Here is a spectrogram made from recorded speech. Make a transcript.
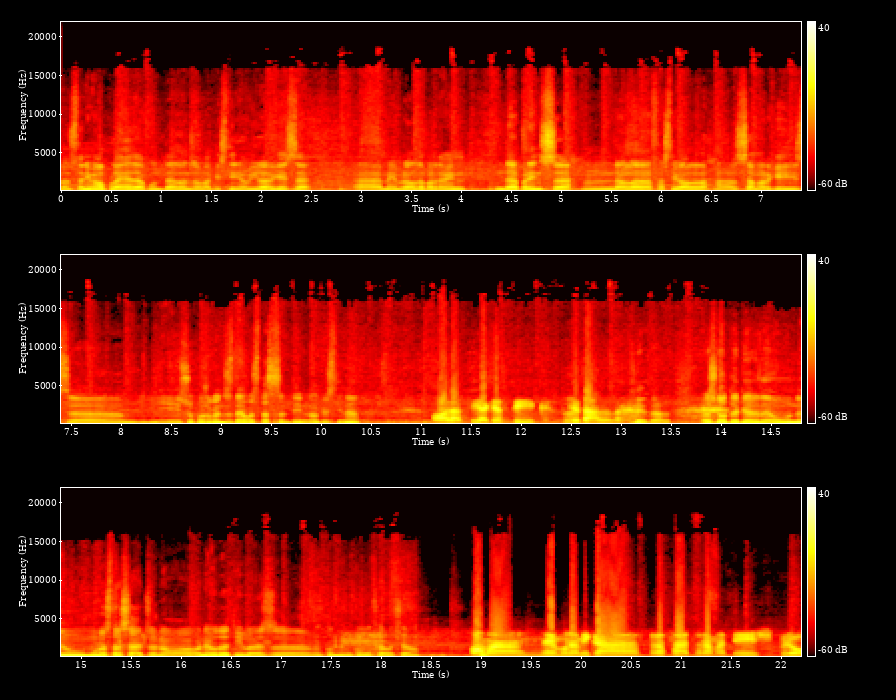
doncs tenim el plaer de comptar doncs, amb la Cristina Vila, que és eh, membre del Departament de Premsa de la Festival eh, Summer Games, eh, i suposo que ens deu estar sentint, no, Cristina? Hola, sí, aquí estic. Ah, què tal? Què tal? Escolta, que aneu, aneu molt estressats o no? O aneu de tiles? Eh, com, com ho feu, això? Home, anem una mica estressats ara mateix, però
